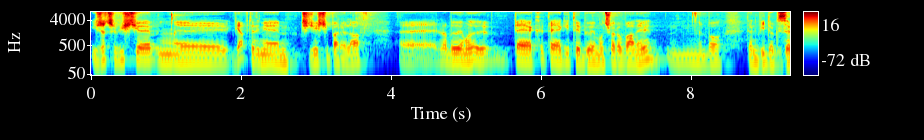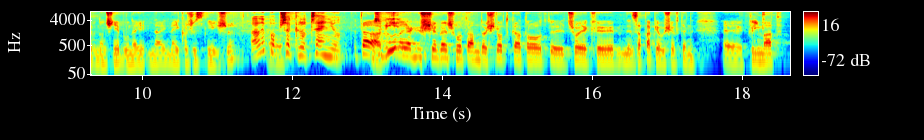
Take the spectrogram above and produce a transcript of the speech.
I rzeczywiście y, ja wtedy miałem 30 parę lat. E, No byłem, tak jak, tak jak i ty, byłem oczarowany, mm, bo ten widok z zewnątrz nie był naj, naj, najkorzystniejszy. Ale po przekroczeniu Tak, drzwi ale jak już się weszło tam do środka, to człowiek zatapiał się w ten e, klimat.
